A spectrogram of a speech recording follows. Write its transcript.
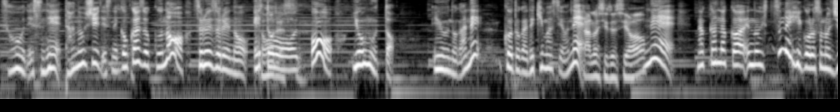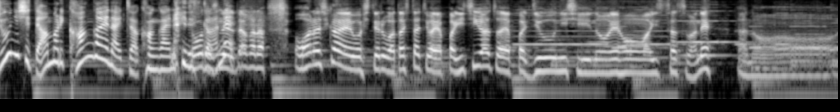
そうですね。楽しいですね。ご家族のそれぞれの干支を読むというのがねことができますよね。楽しいですよ。ねなかなかの常日頃その十二支ってあんまり考えないっちゃ考えないですからね。ねだからお話し会をしてる私たちはやっぱり1月はやっぱり十二支の絵本は一冊はねあの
